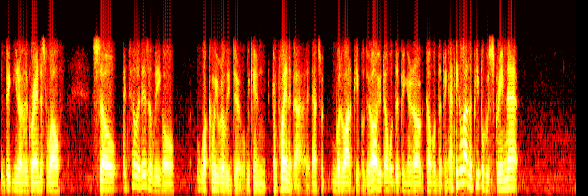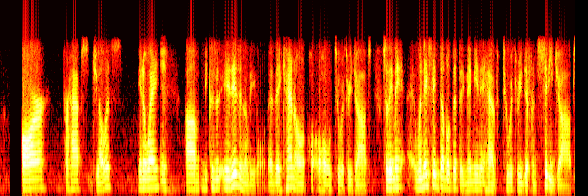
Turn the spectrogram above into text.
the big, you know, the grandest wealth. So until it is illegal, what can we really do? We can complain about it. That's what what a lot of people do. Oh, you're double dipping. You're double dipping. I think a lot of the people who scream that are perhaps jealous in a way um, because it, isn't illegal. Uh, They can hold two or three jobs. So they may, when they say double dipping, they mean they have two or three different city jobs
